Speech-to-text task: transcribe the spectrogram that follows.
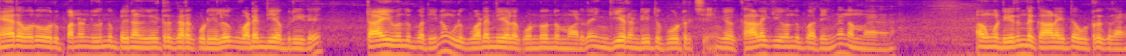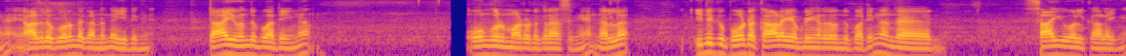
நேரம் வரும் ஒரு பன்னெண்டுலேருந்து பதினாலு லிட்டர் கறக்கூடிய அளவுக்கு வட இந்தியா தாய் வந்து பார்த்திங்கன்னா உங்களுக்கு வட இந்தியாவில் கொண்டு வந்த மாடு தான் இங்கேயே ரெண்டு ஈத்து போட்டுருச்சு. இங்கே காளைக்கு வந்து பார்த்திங்கன்னா நம்ம அவங்கள்ட்ட இருந்த காளையை தான் விட்ருக்குறாங்க அதில் பிறந்த கண்ணு தான் இதுங்க. தாய் வந்து பார்த்திங்கன்னா ஓங்கோல் மாடோட கிராஸுங்க. நல்லா இதுக்கு போட்ட காளை அப்படிங்கிறது வந்து பார்த்திங்கன்னா அந்த சாகிவால் காளைங்க.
